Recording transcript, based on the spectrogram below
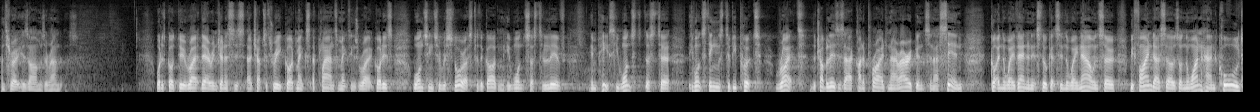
and throw his arms around us. What does God do right there in Genesis uh, chapter 3? God makes a plan to make things right. God is wanting to restore us to the garden. He wants us to live in peace. He wants us to, he wants things to be put right. The trouble is, is our kind of pride and our arrogance and our sin got in the way then and it still gets in the way now. And so we find ourselves, on the one hand, called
